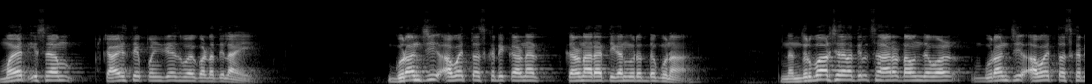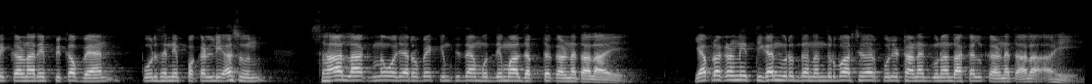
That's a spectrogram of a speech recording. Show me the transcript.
मयत इसम चाळीस ते पंचेचाळीस वयोगटातील आहे. गुरांची अवैध तस्करी करण्यात करणाऱ्या तिघांविरुद्ध गुन्हा. नंदुरबार शहरातील सहारा टाऊनजवळ गुरांची अवैध तस्करी करणारी पिकअप व्हॅन पोलिसांनी पकडली असून सहा लाख नऊ हजार रुपये किमतीचा मुद्देमाल जप्त करण्यात आला आहे. या प्रकरणी तिघांविरुद्ध नंदुरबार शहर पोलीस ठाण्यात गुन्हा दाखल करण्यात आला आहे.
